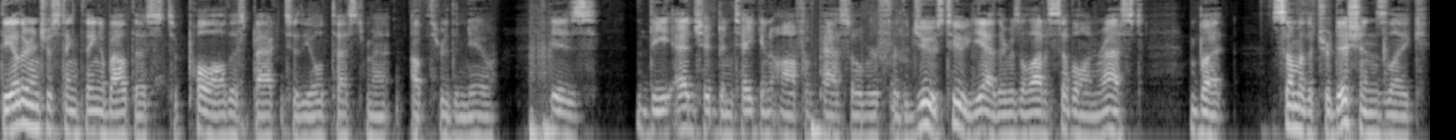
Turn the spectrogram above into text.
The other interesting thing about this, to pull all this back to the Old Testament up through the New, is the edge had been taken off of Passover for the Jews too. Yeah, there was a lot of civil unrest, but some of the traditions, like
